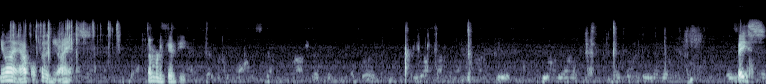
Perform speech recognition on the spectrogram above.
Eli Apple for the Giants. Number to 50. Base.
